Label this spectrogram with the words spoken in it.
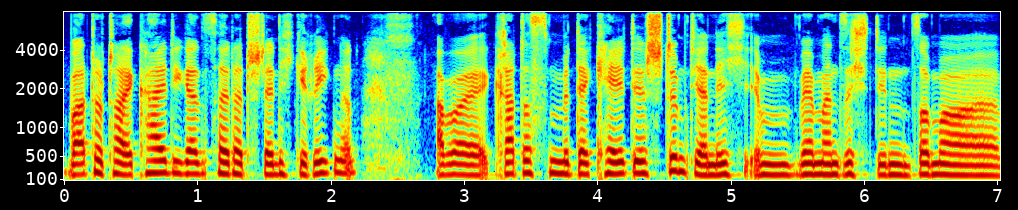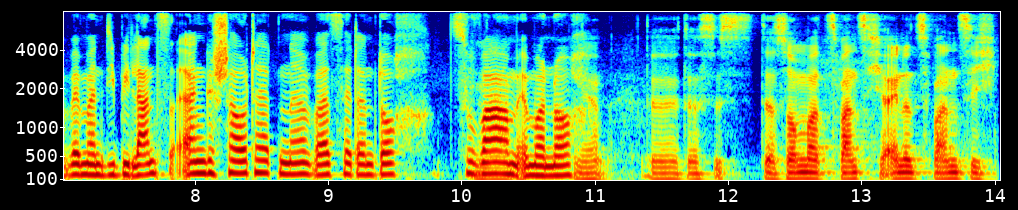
war total kalt, die ganze Zeit hat ständig geregnet. Aber gerade das mit der Kälte stimmt ja nicht. Wenn man sich den Sommer, wenn man die Bilanz angeschaut hat, ne, war es ja dann doch zu warm ja, immer noch. Ja, das ist der Sommer 2021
